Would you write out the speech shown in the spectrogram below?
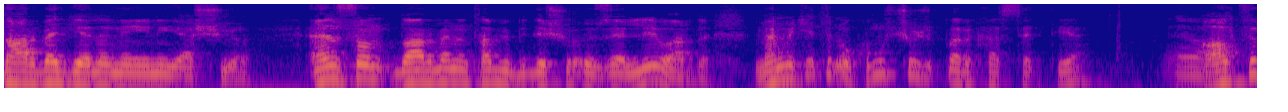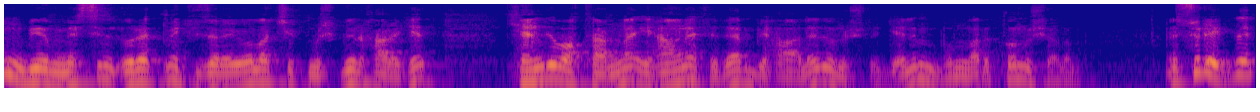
darbe geleneğini yaşıyor? En son darbenin tabii bir de şu özelliği vardı. Memleketin okumuş çocukları kastetti ya. Eyvallah. Altın bir nesil üretmek üzere yola çıkmış bir hareket kendi vatanına ihanet eder bir hale dönüştü. Gelin bunları konuşalım. E sürekli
